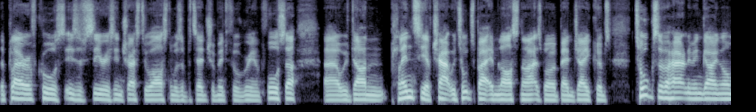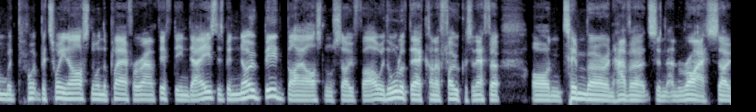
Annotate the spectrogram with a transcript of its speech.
The player, of course, is of serious interest to Arsenal as a potential midfield reinforcer. Uh, we've done plenty of chat. We talked about him last night as well with Ben Jacobs. Talks have apparently been going on with between Arsenal and the player for around 15 days. There's been no bid by Arsenal so far, with all of their kind of focus and effort on Timber and Havertz and, and Rice. So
